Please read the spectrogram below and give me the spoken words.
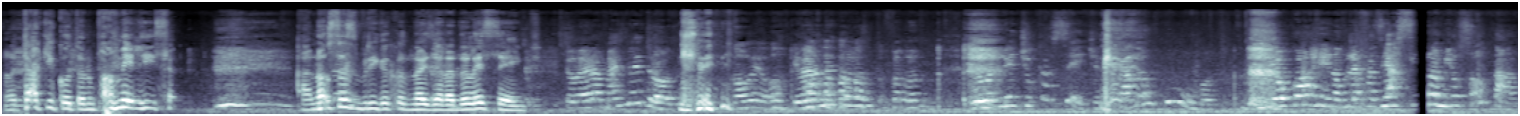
Ela tá aqui contando pra Melissa as nossas brigas quando nós era adolescente. Eu era mais medrosa. Igual eu. Eu era medrosa, tô falando. Eu meti o cacete, né? cada um com uma. E eu correndo, a mulher fazia assim pra mim, eu soltava.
